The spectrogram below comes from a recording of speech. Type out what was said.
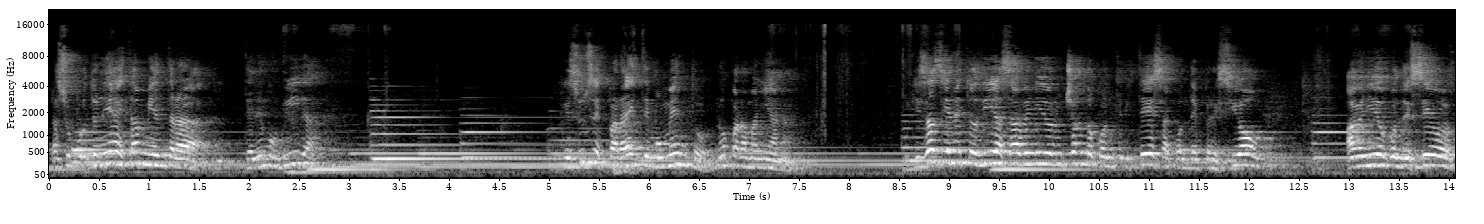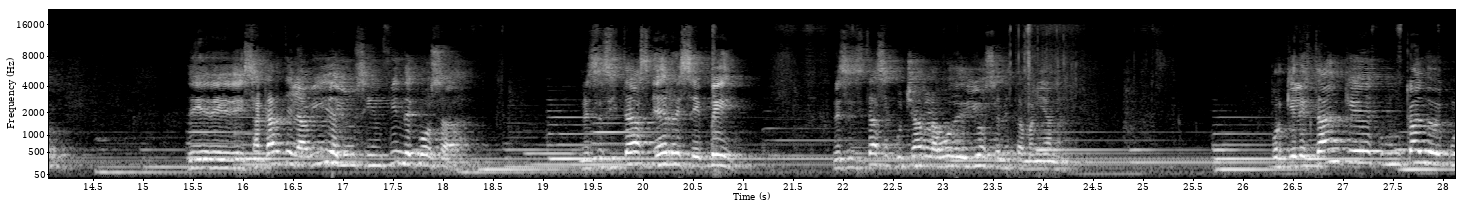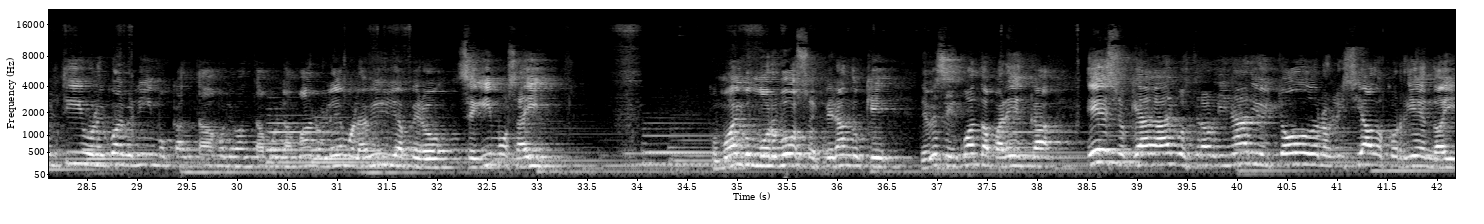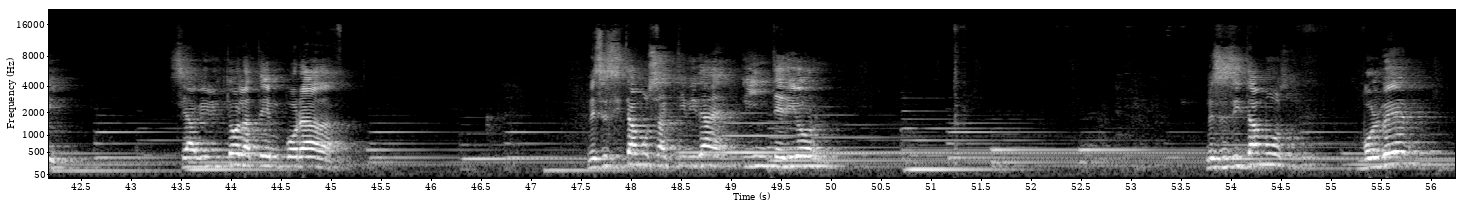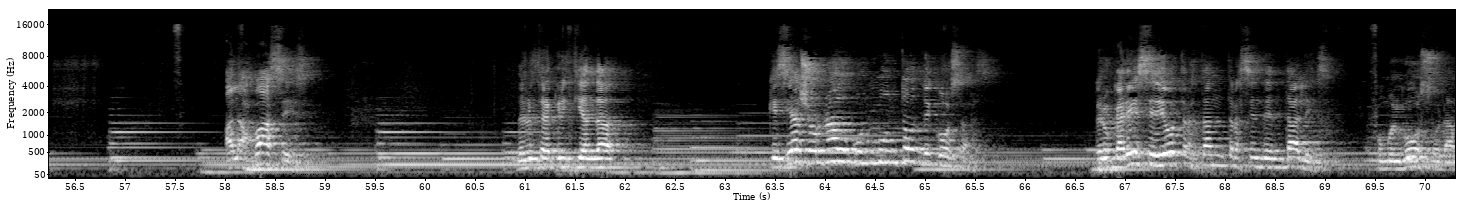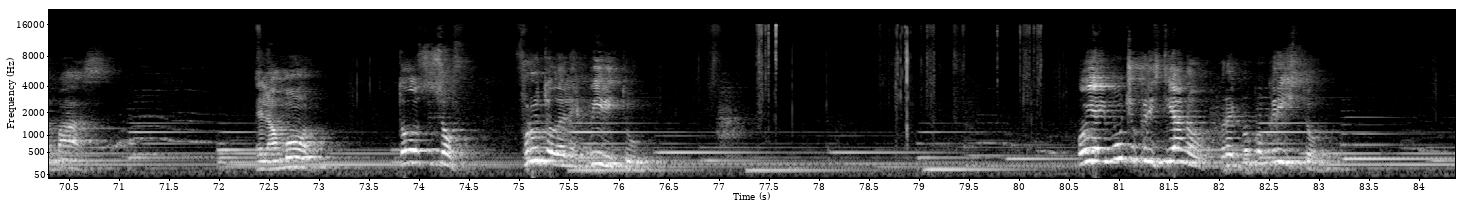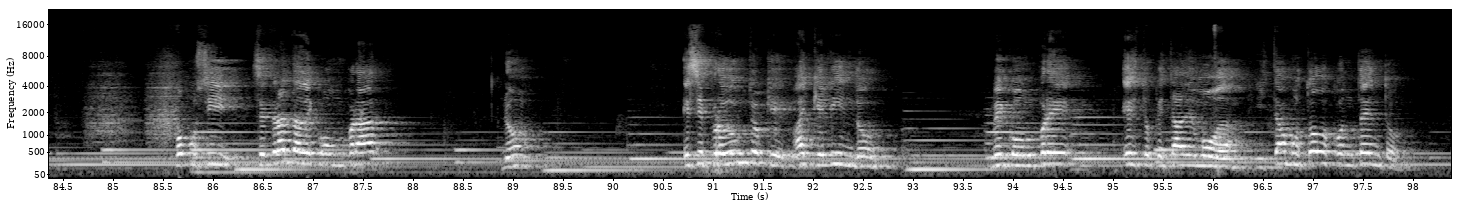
Las oportunidades están mientras tenemos vida. Jesús es para este momento, no para mañana. Quizás si en estos días has venido luchando con tristeza, con depresión, ha venido con deseos de, sacarte la vida y un sinfín de cosas. Necesitas RCP. Necesitas escuchar la voz de Dios en esta mañana. Porque el estanque es como un caldo de cultivo en el cual venimos, cantamos, levantamos la mano, leemos la Biblia, pero seguimos ahí. Como algo morboso, esperando que de vez en cuando aparezca eso que haga algo extraordinario y todos los lisiados corriendo ahí. Se habilitó la temporada. Necesitamos actividad interior. Necesitamos volver a las bases de nuestra cristiandad, que se ha ayornado con un montón de cosas, pero carece de otras tan trascendentales como el gozo, la paz, el amor, todos esos frutos del Espíritu Hoy hay muchos cristianos, pero hay poco Cristo. Como si se trata de comprar, ¿no? Ese producto que, ay, qué lindo, me compré esto que está de moda y estamos todos contentos.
